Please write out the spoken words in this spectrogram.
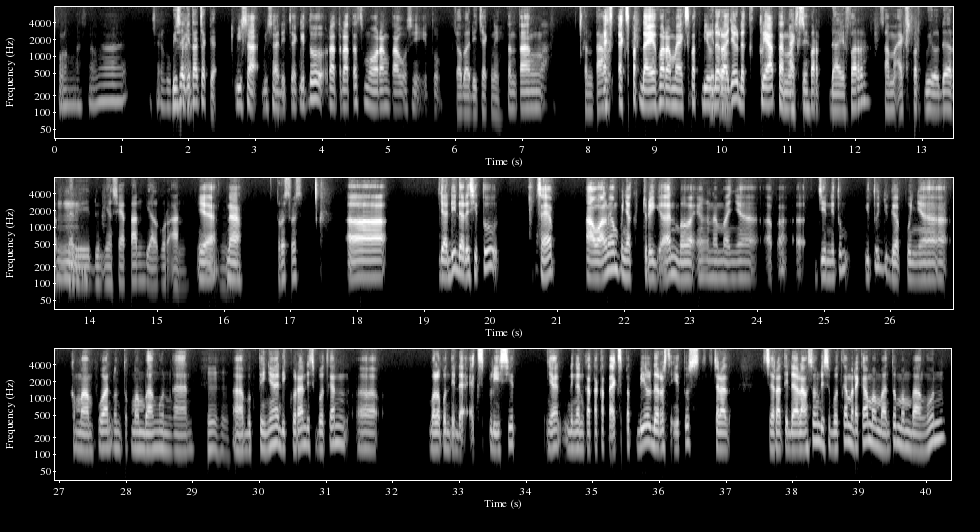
Kalau nggak salah saya lupa. Bisa kita cek gak? bisa bisa dicek itu rata-rata semua orang tahu sih itu Coba dicek nih tentang tentang ex- expert diver sama expert builder Gitu. aja udah kelihatan expert diver sama expert builder Hmm. dari dunia setan di Al-Qur'an. Iya. Hmm. Nah, Terus terus eh jadi dari situ saya awalnya punya kecurigaan bahwa yang namanya apa eh, jin itu itu juga punya kemampuan untuk membangun kan. Hmm, Eh, buktinya di Quran disebutkan eh, walaupun tidak eksplisit ya dengan kata-kata expert builders itu secara secara tidak langsung disebutkan mereka membantu membangun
